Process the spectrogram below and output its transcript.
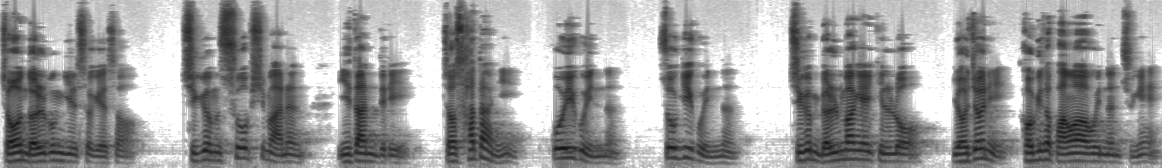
저 넓은 길 속에서 지금 수없이 많은 이단들이 저 사단이 꼬이고 있는, 쏘기고 있는 지금 멸망의 길로 여전히 거기서 방황하고 있는 중에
